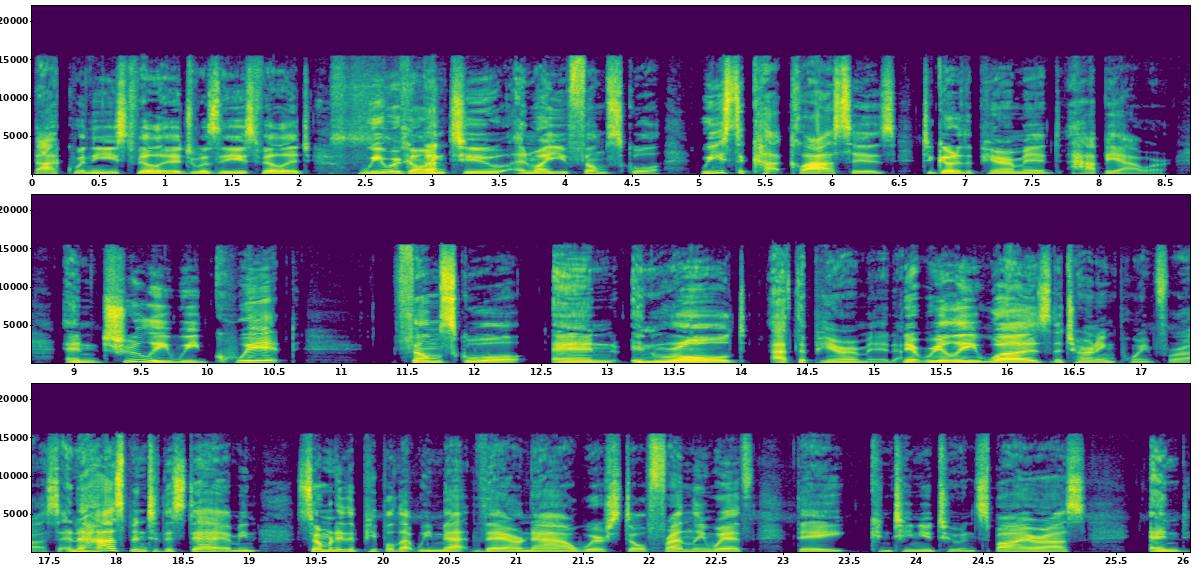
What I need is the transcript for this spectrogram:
back when the East Village was the East Village, we were going to NYU Film School. We used to cut classes to go to the Pyramid happy hour. And truly, we quit film school and enrolled at the pyramid. It really was the turning point for us. And it has been to this day. I mean, so many of the people that we met there now, we're still friendly with. They continue to inspire us. And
